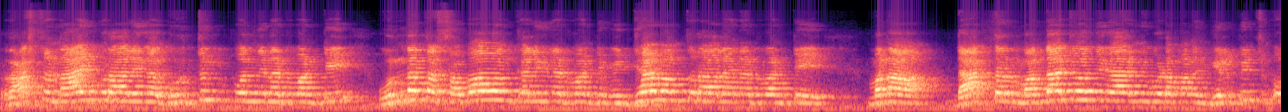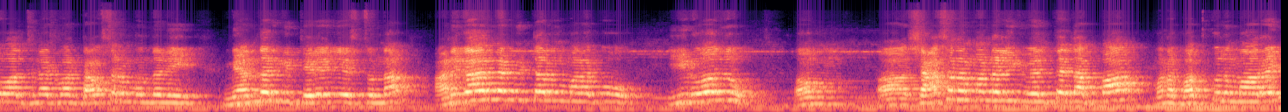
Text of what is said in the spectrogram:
రాష్ట్ర నాయకురాలిగా గుర్తింపు పొందినటువంటి ఉన్నత స్వభావం కలిగినటువంటి విద్యావంతురాలైనటువంటి మన డాక్టర్ మందాజ్యోతి గారిని కూడా మనం గెలిపించుకోవాల్సినటువంటి అవసరం ఉందని మీ అందరికీ తెలియజేస్తున్నా. అణగారిన బిడ్డలు మనకు ఈరోజు శాసన మండలికి వెళ్తే తప్ప మన బతుకులు మారాయి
